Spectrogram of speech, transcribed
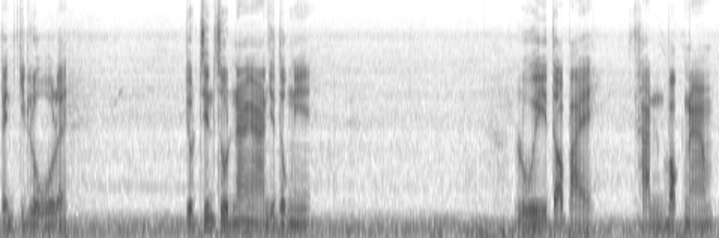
เป็นกิโลเลย จุดสิ้นสุดหน้างานอยู่ตรงนี้ ลุยต่อไปคันบล็อกน้ำ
